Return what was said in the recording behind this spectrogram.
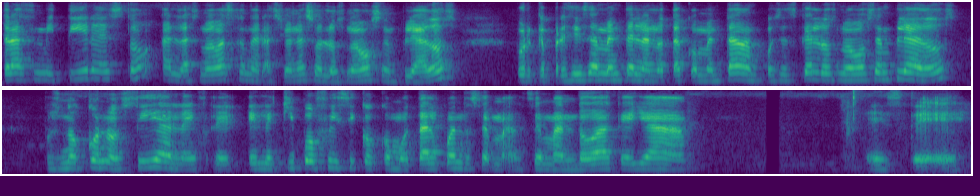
transmitir esto a las nuevas generaciones o los nuevos empleados, porque precisamente en la nota comentaban, pues es que los nuevos empleados pues no conocían el, equipo físico como tal cuando se, se mandó aquella, este,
